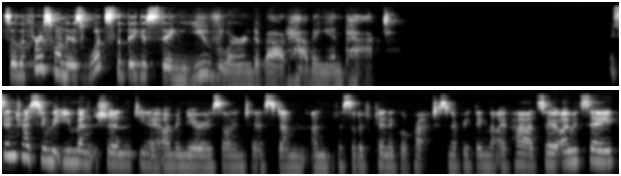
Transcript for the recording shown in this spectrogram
So the first one is, what's the biggest thing you've learned about having impact? It's interesting that you mentioned, you know, I'm a neuroscientist and, and the sort of clinical practice and everything that I've had. So I would say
